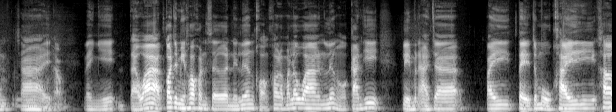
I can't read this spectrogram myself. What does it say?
นด์ใช่ครับอะไรอย่างนี้ แต่ว่าก็จะมีข้อคอนเซิร์นในเรื่องของข้อระมัดระวังในเรื่องของการที่กลิ่นมันอาจจะไปเตะจมูกใครเข้า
